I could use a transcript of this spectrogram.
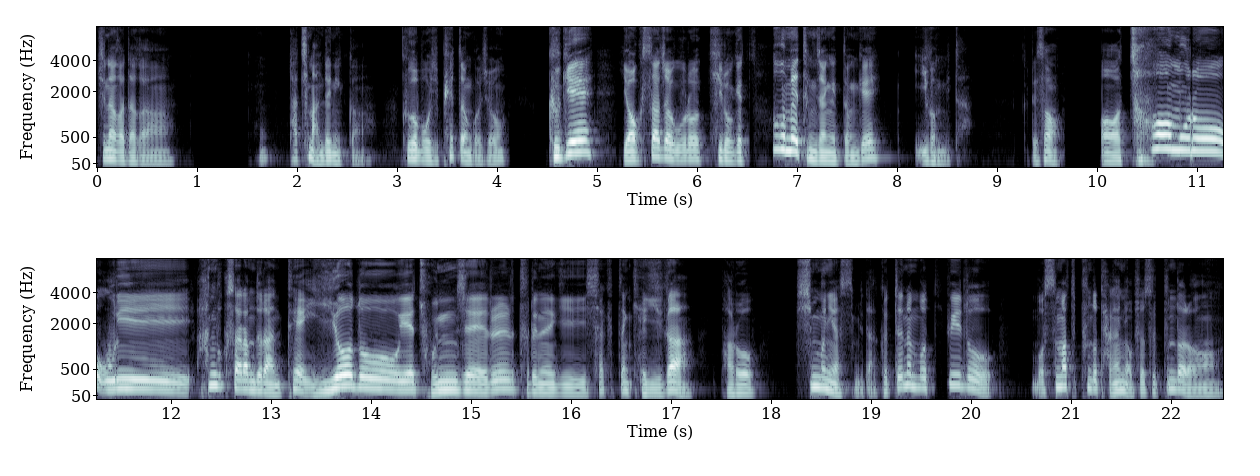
지나가다가 어? 다치면 안 되니까 그거 보고 피했던 거죠. 그게 역사적으로 기록에 처음에 등장했던 게 이겁니다. 그래서 어, 처음으로 우리 한국 사람들한테 이어도의 존재를 드러내기 시작했던 계기가 바로 신문이었습니다. 그때는 뭐 TV도 뭐 스마트폰도 당연히 없었을 뿐더러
